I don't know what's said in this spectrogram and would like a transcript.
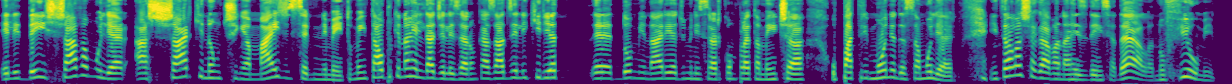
ele deixava a mulher achar que não tinha mais discernimento mental, porque na realidade eles eram casados e ele queria é, dominar e administrar completamente a, o patrimônio dessa mulher. Então ela chegava na residência dela, no filme,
